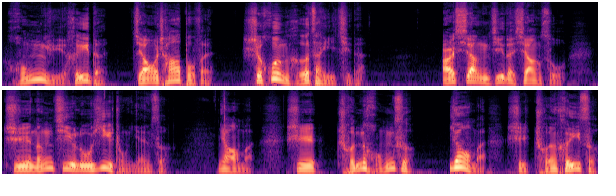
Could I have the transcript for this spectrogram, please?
红与黑的交叉部分是混合在一起的。而相机的像素只能记录一种颜色，要么是纯红色。要么是纯黑色，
